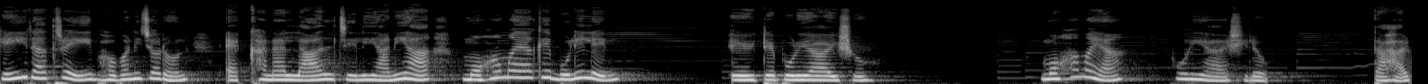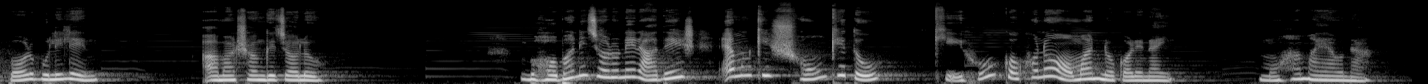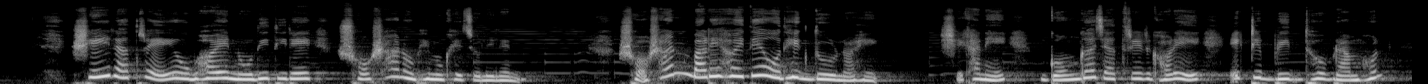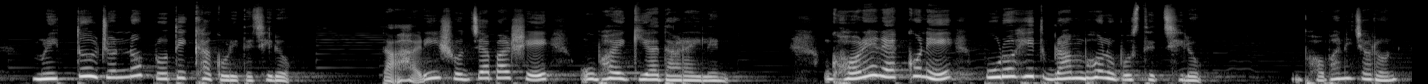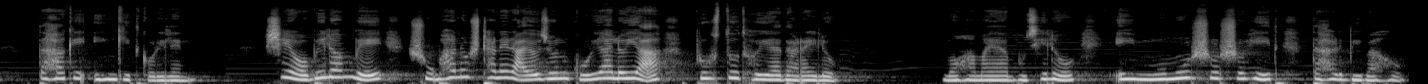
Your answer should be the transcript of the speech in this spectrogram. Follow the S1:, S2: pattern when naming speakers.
S1: সেই রাত্রেই ভবানীচরণ একখানা লাল চেলি আনিয়া মহামায়াকে বলিলেন, এইটে পড়িয়া আইসো। মহামায়া পড়িয়া আসিল। তাহার পর বলিলেন, আমার সঙ্গে চলো। ভবানীচরণের আদেশ এমনকি সংকেত কেহ কখনো অমান্য করে নাই। মহামায়াও না। সেই রাত্রে উভয়ে নদী তীরে শ্মশান অভিমুখে চলিলেন। শ্মশান বাড়ি হইতে অধিক দূর নহে। সেখানে গঙ্গা যাত্রীর ঘরে একটি বৃদ্ধ ব্রাহ্মণ মৃত্যুর জন্য প্রতীক্ষা করিতেছিল। তাহারই শয্যাপার্শ্বে উভয় গিয়া দাঁড়াইলেন। ঘরের এক কোণে পুরোহিত ব্রাহ্মণ উপস্থিত ছিল। ভবানীচরণ তাহাকে ইঙ্গিত করিলেন সে অবিলম্বে শুভানুষ্ঠানের আয়োজন করিয়া লইয়া প্রস্তুত হইয়া দাঁড়াইল। মহামায়া বুঝিল, এই মুমূর্ষর সহিত তাহার বিবাহ।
